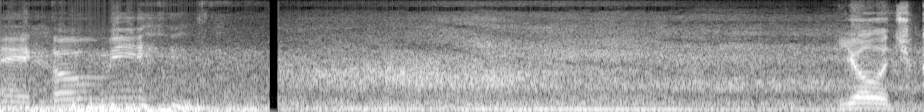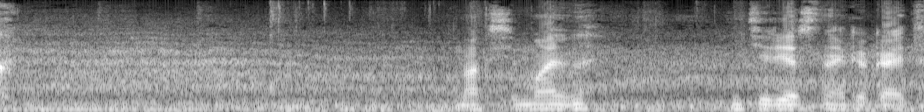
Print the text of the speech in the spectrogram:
Эй, хоуми. Елочка. Максимально интересная какая-то.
